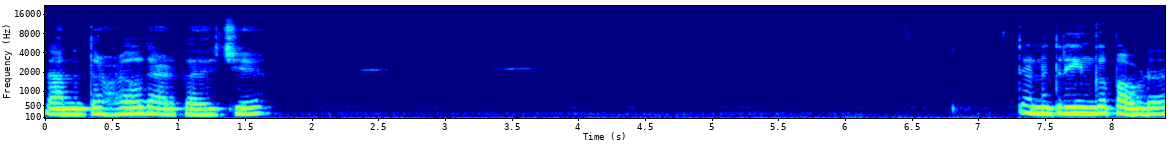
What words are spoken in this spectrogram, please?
त्यानंतर हळद ॲड करायची. त्यानंतर हिंग पावडर.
